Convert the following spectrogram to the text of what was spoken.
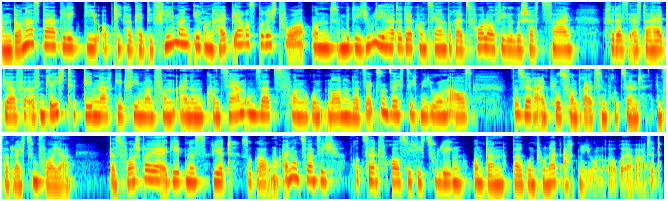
Am Donnerstag legt die Optikerkette Vielmann ihren Halbjahresbericht vor und Mitte Juli hatte der Konzern bereits vorläufige Geschäftszahlen für das erste Halbjahr veröffentlicht. Demnach geht Vielmann von einem Konzernumsatz von rund 966 Millionen aus. Das wäre ein Plus von 13 Prozent im Vergleich zum Vorjahr. Das Vorsteuerergebnis wird sogar um 21 Prozent voraussichtlich zulegen und dann bei rund 108 Millionen Euro erwartet.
